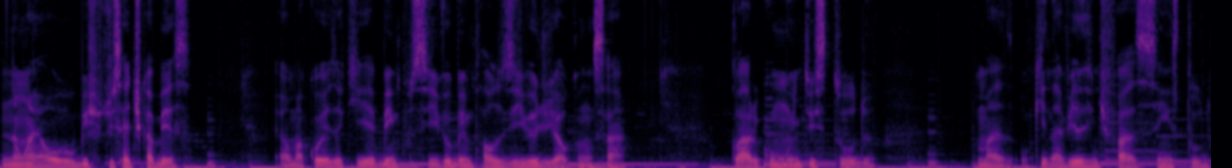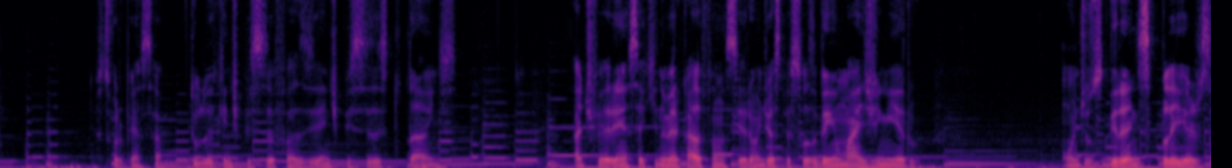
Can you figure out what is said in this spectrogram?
não é o bicho de sete cabeças. É uma coisa que é bem possível, bem plausível de alcançar. Claro, com muito estudo mas o que na vida a gente faz sem estudo? Se tu for pensar, tudo que a gente precisa fazer, a gente precisa estudar antes. A diferença é que no mercado financeiro, onde as pessoas ganham mais dinheiro, onde os grandes players,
